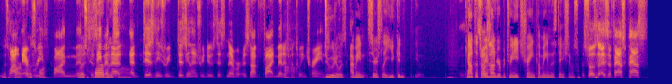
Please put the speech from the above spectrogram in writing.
It was Wow, was every hor- five minutes. was 'Cause even at, at Disney's re- Disneyland's reduced. It's never. It's not five minutes uh, between trains. dude. It was. I mean, seriously, you can count to So is it- 300 between each train coming into the station. Was So as, as a fast pass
